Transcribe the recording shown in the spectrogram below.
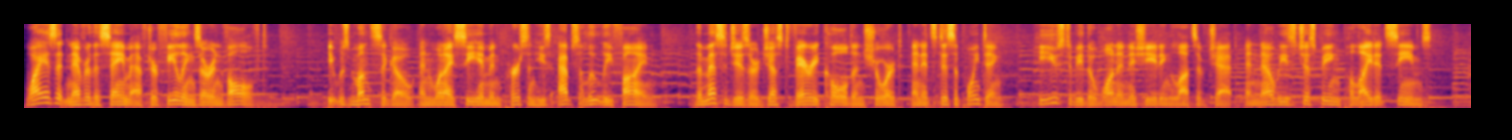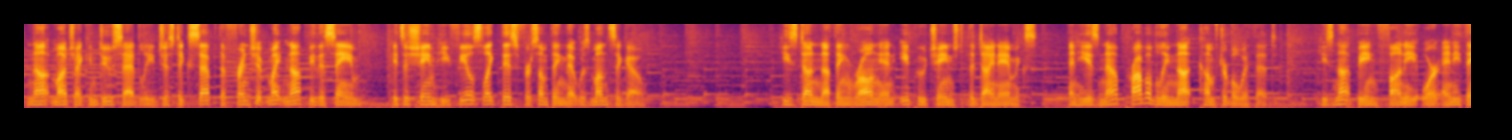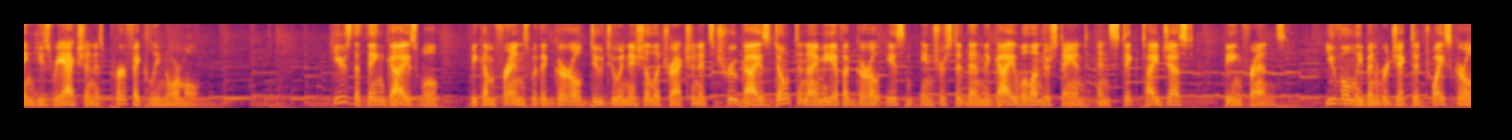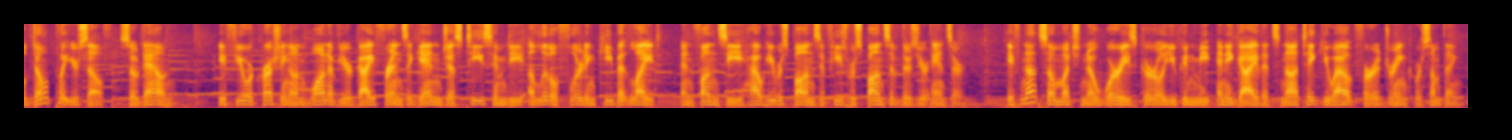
Why is it never the same after feelings are involved? It was months ago, and when I see him in person, he's absolutely fine. The messages are just very cold and short, and it's disappointing. He used to be the one initiating lots of chat, and now he's just being polite, it seems. Not much I can do, sadly, just accept the friendship might not be the same. It's a shame he feels like this for something that was months ago. He's done nothing wrong, and Ipu changed the dynamics, and he is now probably not comfortable with it. He's not being funny or anything, his reaction is perfectly normal. Here's the thing guys will become friends with a girl due to initial attraction. It's true guys, don't deny me if a girl isn't interested then the guy will understand and stick tight just being friends. You've only been rejected twice girl, don't put yourself so down. If you're crushing on one of your guy friends again just tease him d a little flirting keep it light and fun see how he responds if he's responsive there's your answer. If not so much no worries girl you can meet any guy that's not take you out for a drink or something.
